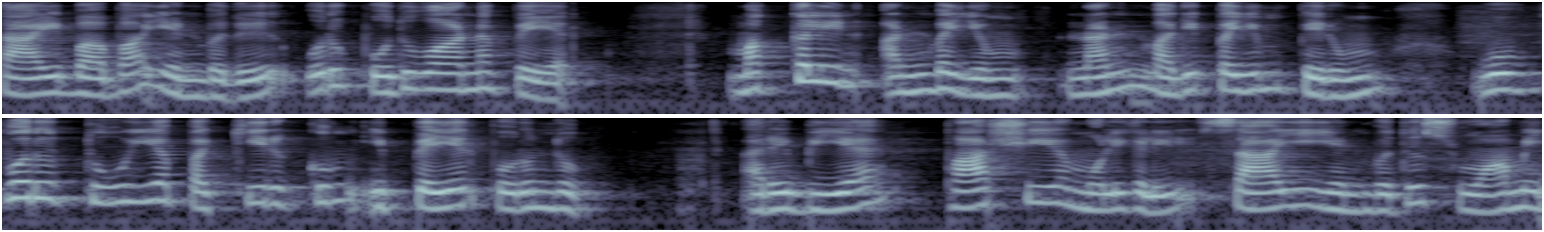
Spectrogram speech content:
சாய்பாபா என்பது ஒரு பொதுவான பெயர். மக்களின் அன்பையும் நன்மதிப்பையும் பெறும் ஒவ்வொரு தூய பக்கீருக்கும் இப்பெயர் பொருந்தும். அரேபிய பார்ஷிய மொழிகளில் சாயி என்பது சுவாமி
